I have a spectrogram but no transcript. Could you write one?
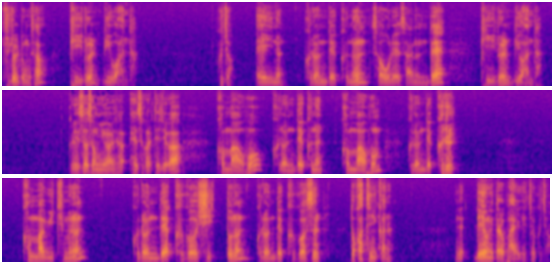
주절 동사 B를 미워한다. 그죠? A는 그런데 그는 서울에 사는데 B를 미워한다. 그래서 성경 해석할 때 제가 컴마 후 그런데 그는 컴마 훔 그런데 그를 컴마 위치면은 그런데 그것이 또는 그런데 그것을 똑같으니까는 이제 내용에 따라 봐야겠죠. 그죠?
